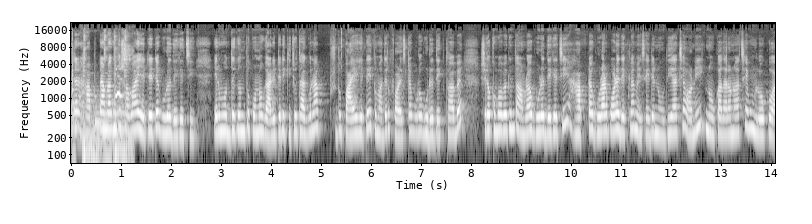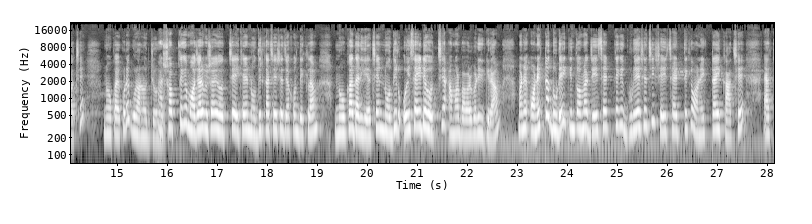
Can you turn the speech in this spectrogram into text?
ফরেস্টার হাফটা আমরা কিন্তু সবাই হেঁটে হেঁটে ঘুরে দেখেছি। এর মধ্যে কিন্তু কোনো গাড়ি টাড়ি কিছু থাকবে না, শুধু পায়ে হেঁটেই তোমাদের ফরেস্টটা পুরো ঘুরে দেখতে হবে। সেরকমভাবে কিন্তু আমরাও ঘুরে দেখেছি। হাফটা ঘোরার পরে দেখলাম এই সাইডে নদী আছে, অনেক নৌকা দাঁড়ানো আছে এবং লোকও আছে নৌকায় করে ঘোরানোর জন্য। আর সব থেকে মজার বিষয় হচ্ছে এইখানে নদীর কাছে এসে যখন দেখলাম নৌকা দাঁড়িয়েছে, নদীর ওই সাইডে হচ্ছে আমার বাবার বাড়ির গ্রাম। মানে অনেকটা দূরেই কিন্তু আমরা যেই সাইড থেকে ঘুরে এসেছি সেই সাইড থেকে অনেকটাই কাছে। এত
